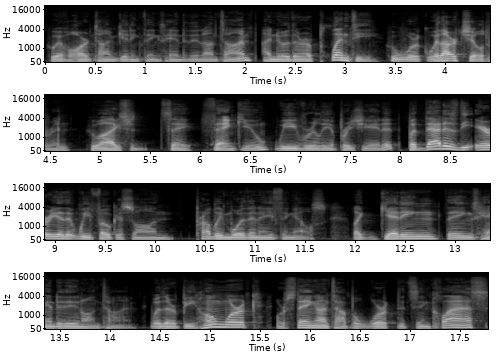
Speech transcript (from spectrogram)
who have a hard time getting things handed in on time. I know there are plenty who work with our children who I should say thank you. We really appreciate it. But that is the area that we focus on probably more than anything else. Like getting things handed in on time, whether it be homework or staying on top of work that's in class,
